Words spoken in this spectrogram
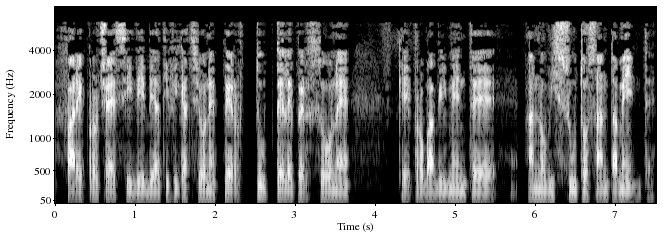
fare processi di beatificazione per tutte le persone che probabilmente hanno vissuto santamente.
